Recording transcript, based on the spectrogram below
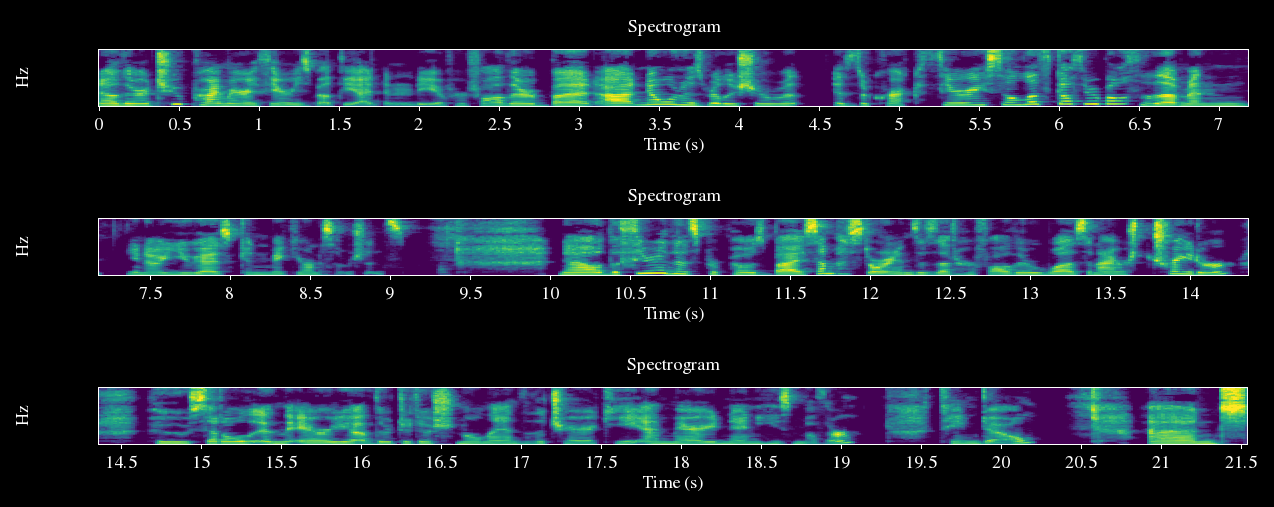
Now, there are two primary theories about the identity of her father, but uh, no one is really sure what is the correct theory, so let's go through both of them and, you know, you guys can make your own assumptions. Now, the theory that's proposed by some historians is that her father was an Irish trader who settled in the area of the traditional lands of the Cherokee and married Nanny's mother, Tame Doe and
